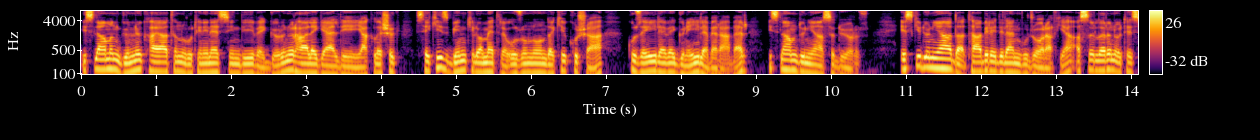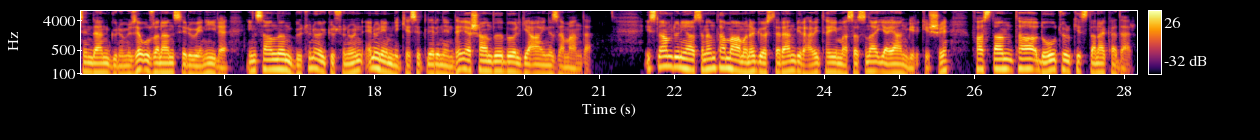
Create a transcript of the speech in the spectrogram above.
İslam'ın günlük hayatın rutinine sindiği ve görünür hale geldiği yaklaşık 8 bin kilometre uzunluğundaki kuşağı, kuzeyiyle ve güneyiyle beraber İslam dünyası diyoruz.'' Eski dünyada tabir edilen bu coğrafya, asırların ötesinden günümüze uzanan serüveniyle insanlığın bütün öyküsünün en önemli kesitlerinin de yaşandığı bölge aynı zamanda. İslam dünyasının tamamını gösteren bir haritayı masasına yayan bir kişi, Fas'tan ta Doğu Türkistan'a kadar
